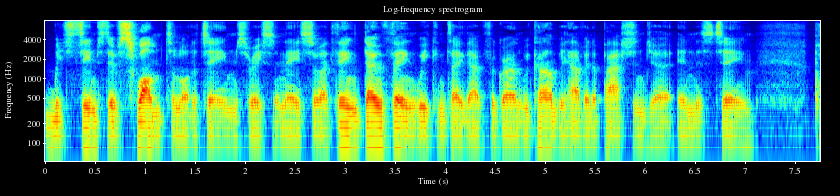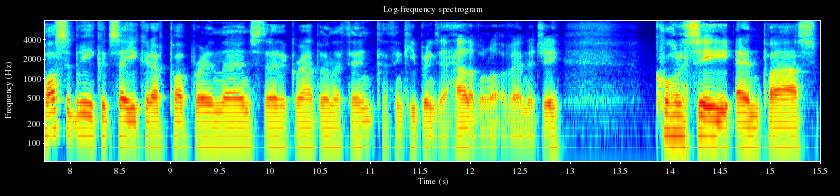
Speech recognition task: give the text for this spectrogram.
which seems to have swamped a lot of teams recently. So I think don't think we can take that for granted. We can't be having a passenger in this team. Possibly you could say you could have Popa in there instead of Grabban, I think. I think he brings a hell of a lot of energy. Quality and pass,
